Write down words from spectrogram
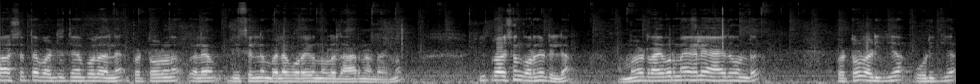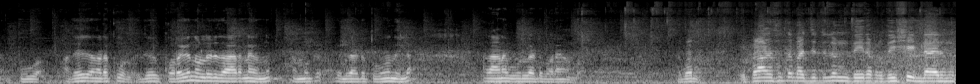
വർഷത്തെ ബഡ്ജറ്റിനെ പോലെ തന്നെ പെട്രോളിന് വില ഡീസലിനും വില കുറയും എന്നുള്ള ധാരണ ഉണ്ടായിരുന്നു. ഈ പ്രാവശ്യം കുറഞ്ഞിട്ടില്ല. നമ്മൾ ഡ്രൈവർ മേഖല ആയതുകൊണ്ട് പെട്രോൾ അടിക്കുക ഓടിക്കുക പോവുക. അതേ നടക്കുകയുള്ളൂ. ഇത് കുറയുമെന്നുള്ളൊരു ധാരണയൊന്നും നമുക്ക് വലുതായിട്ട് തോന്നുന്നില്ല. അതാണ് കൂടുതലായിട്ട് പറയാനുള്ളത്. അപ്പം ഇപ്രാവശ്യത്തെ ബഡ്ജറ്റിലും തീരെ പ്രതീക്ഷയില്ലായിരുന്നു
